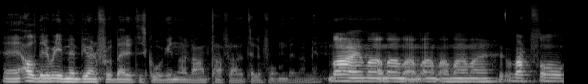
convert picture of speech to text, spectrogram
Eh, aldri bli med Bjørn Floberg ut i skogen og la han ta fra deg telefonen, Benjamin. Nei, nei, nei, nei, nei, nei, nei. I hvert fall,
